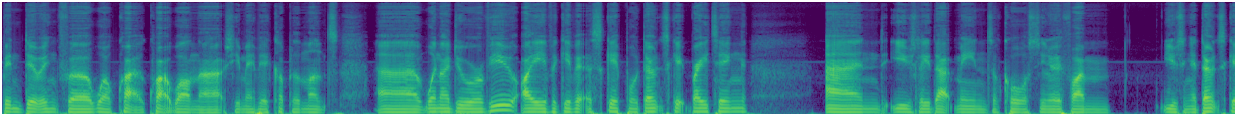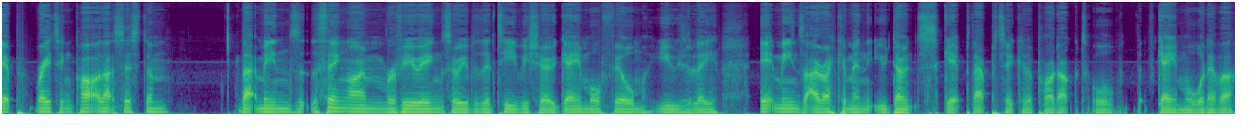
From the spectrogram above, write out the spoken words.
been doing for well quite a, quite a while now actually maybe a couple of months uh, when I do a review I either give it a skip or don't skip rating. And usually that means of course you know if I'm using a don't skip rating part of that system that means that the thing I'm reviewing so either the TV show game or film usually it means that I recommend that you don't skip that particular product or game or whatever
